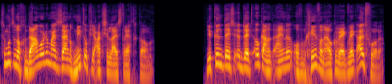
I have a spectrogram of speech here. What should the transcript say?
Ze moeten nog gedaan worden, maar ze zijn nog niet op je actielijst terechtgekomen. Je kunt deze update ook aan het einde of begin van elke werkweek uitvoeren.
